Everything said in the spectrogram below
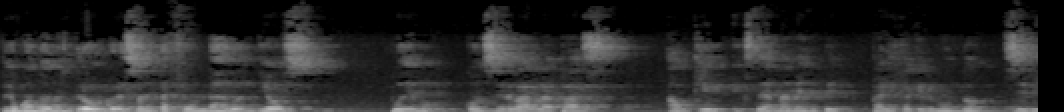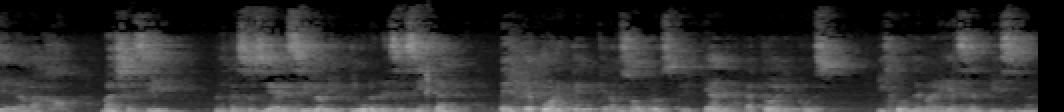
pero cuando nuestro corazón está fundado en Dios, podemos conservar la paz, aunque externamente parezca que el mundo se viene abajo. Vaya si nuestra sociedad del siglo XXI necesita de este aporte que nosotros, cristianos, católicos, hijos de María Santísima,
